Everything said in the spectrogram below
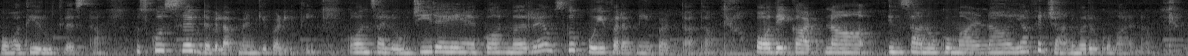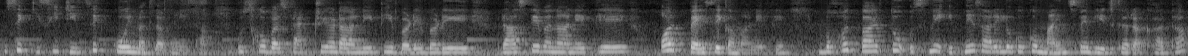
बहुत ही रूथलेस था। उसको सिर्फ़ डेवलपमेंट की पड़ी थी। कौन सा लोग जी रहे हैं, कौन मर रहे हैं, उसको कोई फ़र्क नहीं पड़ता था। पौधे काटना, इंसानों को मारना या फिर जानवरों को मारना, उसे किसी चीज़ से कोई मतलब नहीं था। उसको बस फैक्ट्रियाँ डालनी थी बड़े बड़े रास्ते बनाने थे और पैसे कमाने थे। बहुत बार तो उसने इतने सारे लोगों को माइंस में भेज कर रखा था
